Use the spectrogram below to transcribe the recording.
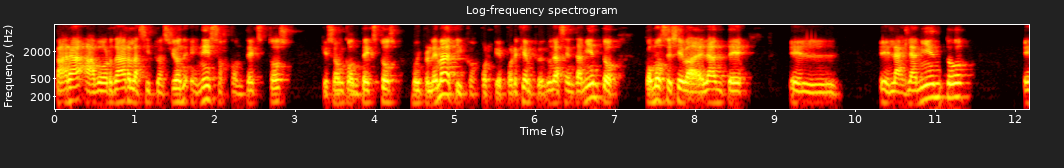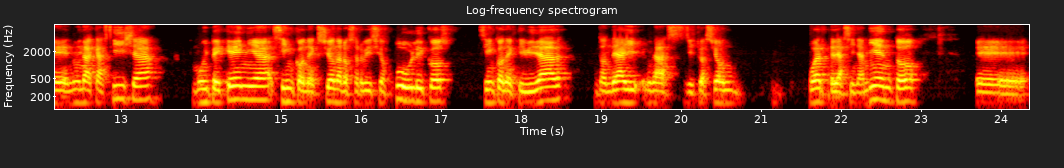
para abordar la situación en esos contextos, que son contextos muy problemáticos, porque, por ejemplo, en un asentamiento, ¿cómo se lleva adelante el, el aislamiento en una casilla muy pequeña, sin conexión a los servicios públicos, sin conectividad, donde hay una situación fuerte de hacinamiento. Eh,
